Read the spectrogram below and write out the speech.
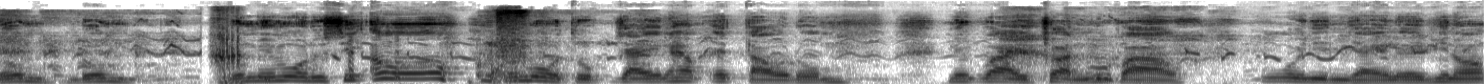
ดมดมดมไอโมดูสิเอ้าเอ้าไอโมตกใจนะครับไอเต่าดม นึกว่าไอช่อนหรือเปล่าโอ้ยดินใหญ่เลยพี่น้อง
